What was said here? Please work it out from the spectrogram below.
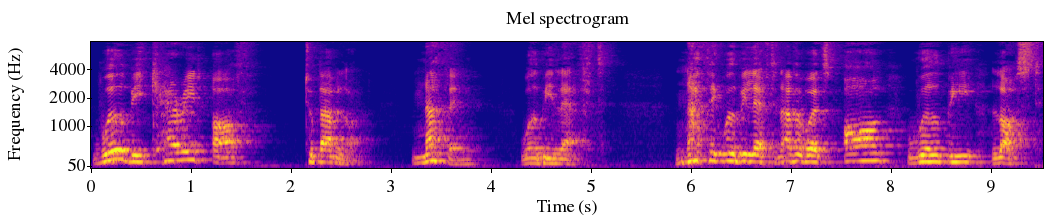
will be carried off to Babylon. Nothing will be left. Nothing will be left. In other words, all will be lost.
